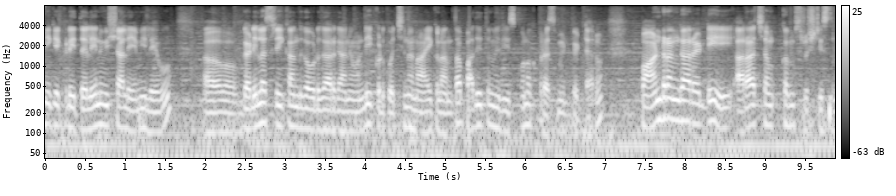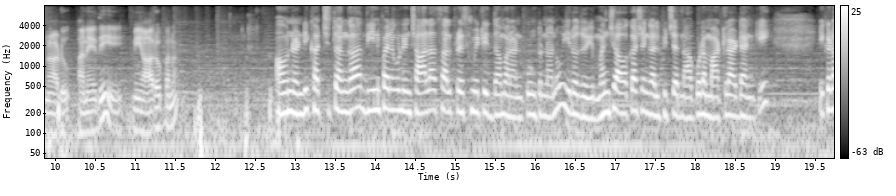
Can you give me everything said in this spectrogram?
మీకు ఇక్కడ తెలియని విషయాలు ఏమీ లేవు. గడిల శ్రీకాంత్ గౌడ్ గారు కానివ్వండి ఇక్కడికి వచ్చిన నాయకులంతా బాధితుల్ని తీసుకొని ఒక ప్రెస్ మీట్ పెట్టారు. పాండురంగారెడ్డి అరాచకం సృష్టిస్తున్నాడు అనేది మీ ఆరోపణ? అవునండి ఖచ్చితంగా. దీనిపైన కూడా నేను చాలాసార్లు ప్రెస్ మీట్లు ఇద్దామని అనుకుంటున్నాను. ఈరోజు మంచి అవకాశం కల్పించారు నాకు కూడా మాట్లాడడానికి. ఇక్కడ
